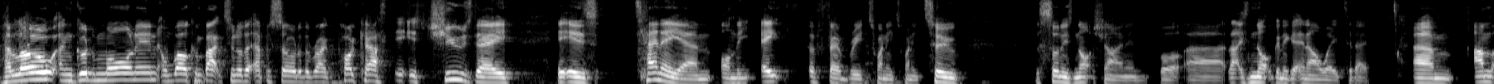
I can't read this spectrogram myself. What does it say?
Hello and good morning, and welcome back to another episode of the RAG podcast. It is Tuesday. It is 10 a.m. on the 8th of February 2022. The sun is not shining, but uh, that is not going to get in our way today. Um, I'm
